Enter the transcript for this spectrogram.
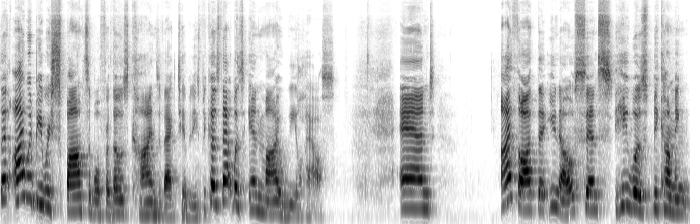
that I would be responsible for those kinds of activities because that was in my wheelhouse. And I thought that, you know, since he was becoming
